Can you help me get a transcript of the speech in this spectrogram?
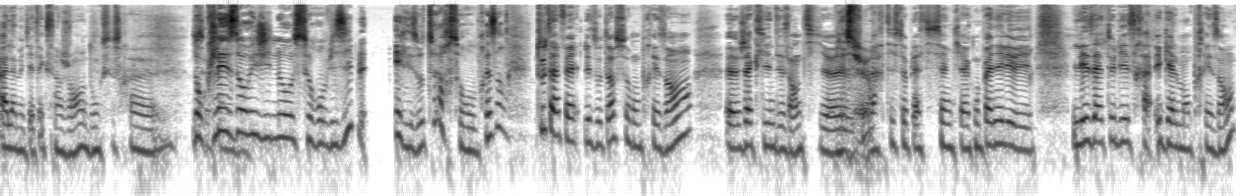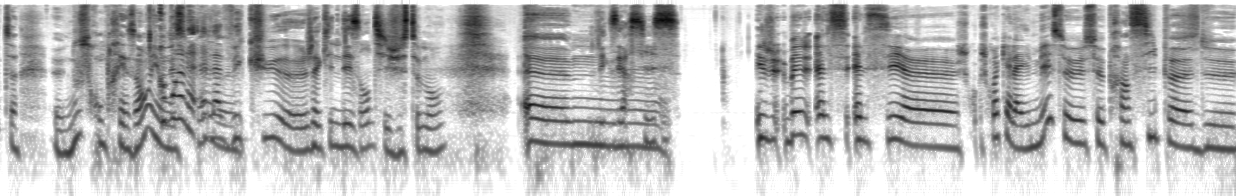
à la médiathèque Saint-Jean, donc ce sera. Donc ce les originaux seront visibles et les auteurs seront présents. Tout à fait, les auteurs seront présents. Euh, Jacqueline Desanti, euh, l'artiste plasticienne qui a accompagné les, les ateliers, sera également présente. Euh, nous serons présents. Et Comment on espère... elle, a, elle, a vécu, Jacqueline Desanti, justement? L'exercice et je, ben, elle, elle euh, je, crois qu'elle a aimé ce, ce principe de,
